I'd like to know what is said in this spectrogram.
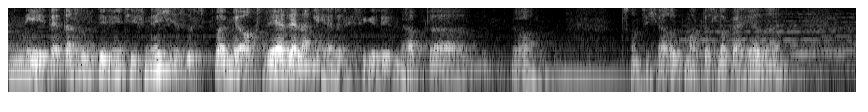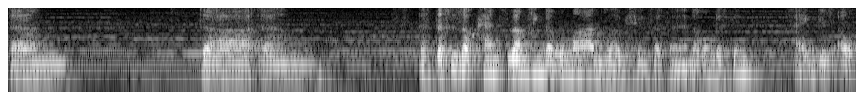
Nee, da- das ist es definitiv nicht. Es ist bei mir auch sehr, sehr lange her, dass ich sie gelesen habe. Da, ja, 20 Jahre mag das locker her sein. Ähm, da, ähm, das, das ist auch kein zusammenhängender Roman, so habe ich es jedenfalls in Erinnerung. Das sind eigentlich auch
